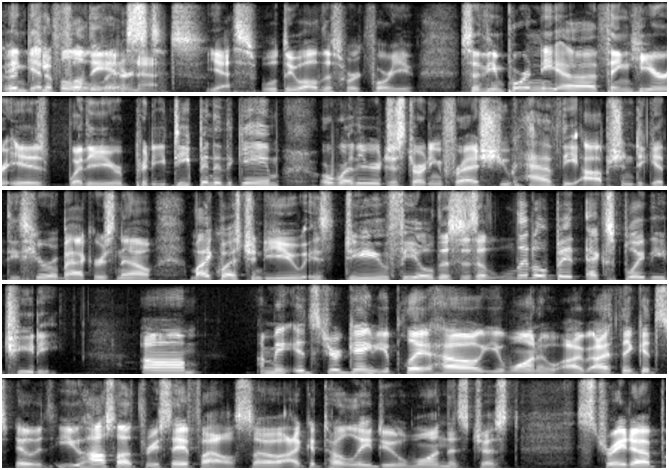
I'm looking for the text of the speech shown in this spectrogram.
and get a full of the list. internet. Yes, we'll do all this work for you. So the important uh, thing here is whether you're pretty deep into the game or whether you're just starting fresh, you have the option to get these hero backers now. My question to you is: Do you feel this is a little bit exploity cheaty? Um, I mean, it's your game. You play it how you want to. I, I think it's it was, you also have three save files, so I could totally do one that's just straight up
